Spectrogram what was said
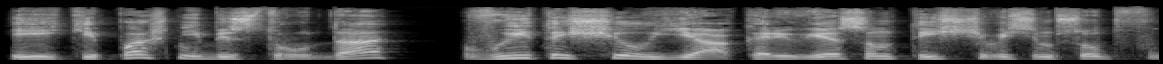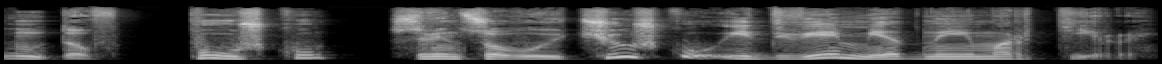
и экипаж не без труда вытащил якорь весом 1800 фунтов, пушку, свинцовую чушку и две медные мортиры.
